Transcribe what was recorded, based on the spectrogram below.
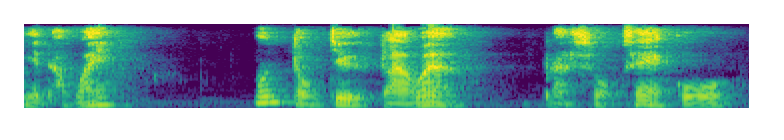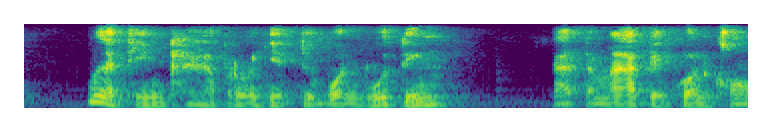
หิตเอาไว้มุนตงจื้อกล่าวว่า ประสบแท้กู เมื่อทิ้งคราบโลหิตอยู่บนบูตึงอาตมาเป็นคนของ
